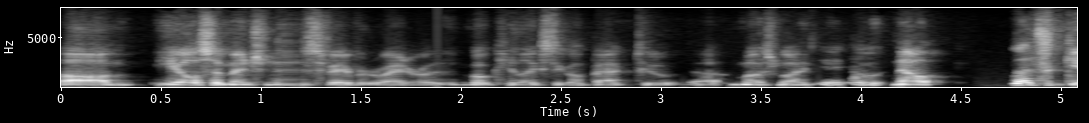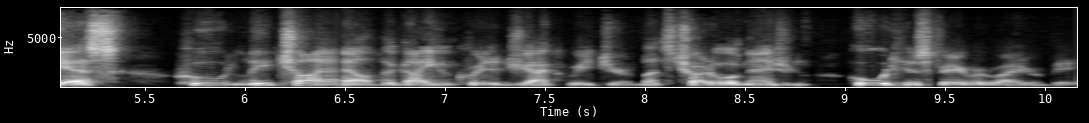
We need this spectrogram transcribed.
um, he also mentioned his favorite writer, the book he likes to go back to uh, most. Now, let's guess who Lee Child, the guy who created Jack Reacher, let's try to imagine who would his favorite writer be.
